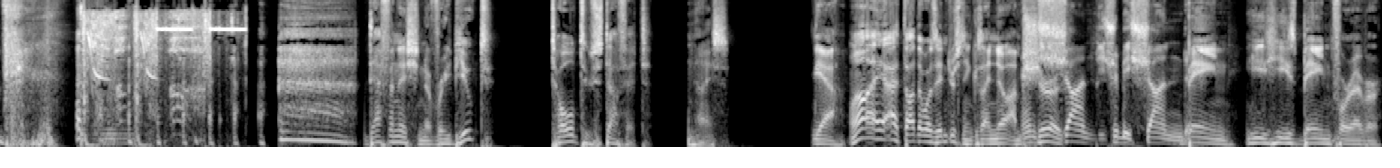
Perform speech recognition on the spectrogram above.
Definition of rebuked, told to stuff it. Nice. Yeah. Well, I, I thought that was interesting because I know I'm And sure shunned. He should be shunned. Bane. He, he's Bane forever.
